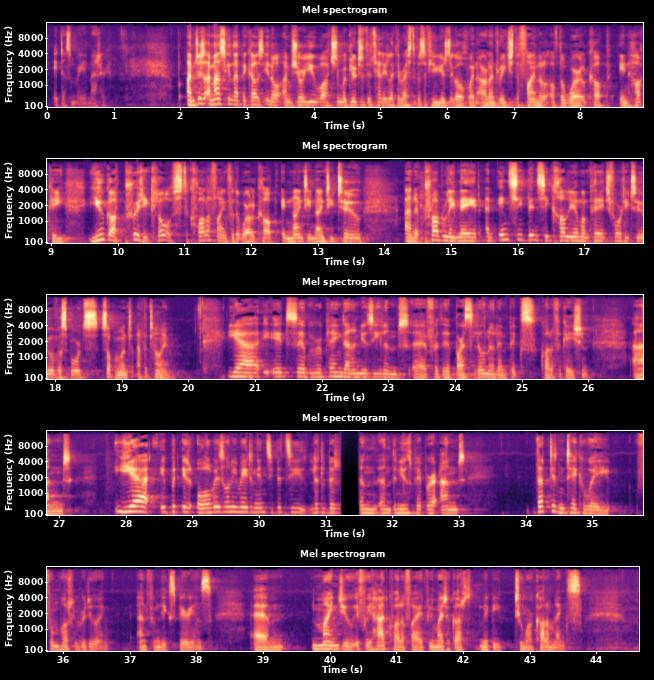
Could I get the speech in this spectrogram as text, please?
it doesn't really matter. I'm just I'm asking that because you know I'm sure you watched and were glued to the telly like the rest of us a few years ago when Ireland reached the final of the World Cup in hockey. You got pretty close to qualifying for the World Cup in 1992, and it probably made an incy bincy column on page 42 of a sports supplement at the time. Yeah, it's uh, we were playing down in New Zealand uh, for the Barcelona Olympics qualification, and yeah, it, but it always only made an incy bitsy little bit in, in the newspaper, and that didn't take away from what we were doing and from the experience. Um, mind you, if we had qualified, we might have got maybe two more column lengths.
